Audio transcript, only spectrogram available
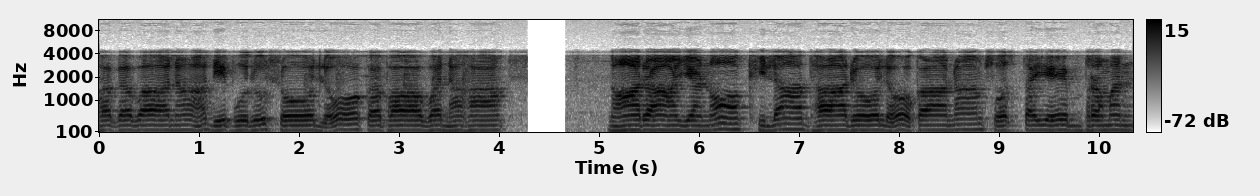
भगवानादिपुरुषो लोकभावनः नारायणोऽखिलाधारो लोकानां स्वस्तये भ्रमन्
